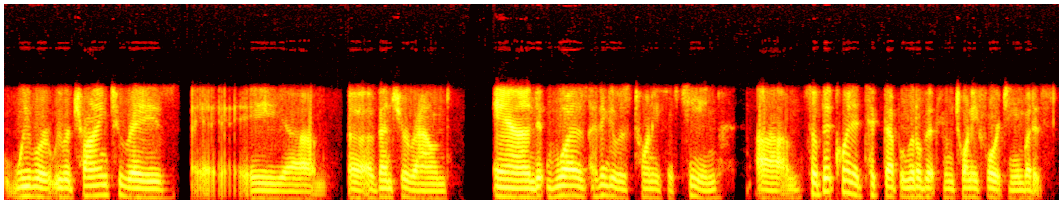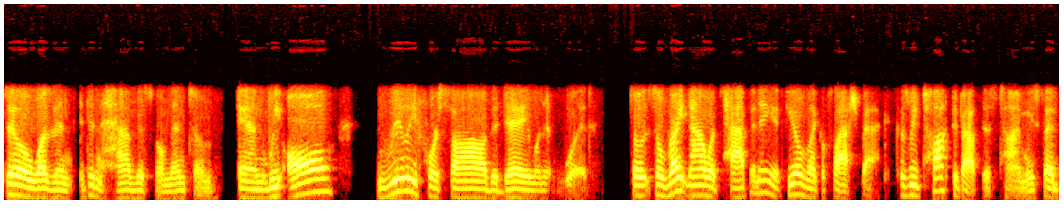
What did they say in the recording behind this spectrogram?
we were we were trying to raise a, a um, a venture round, and it was I think it was 2015. Um, so Bitcoin had ticked up a little bit from 2014, but it still wasn't. It didn't have this momentum, and we all really foresaw the day when it would. So so right now, what's happening? It feels like a flashback because we talked about this time. We said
